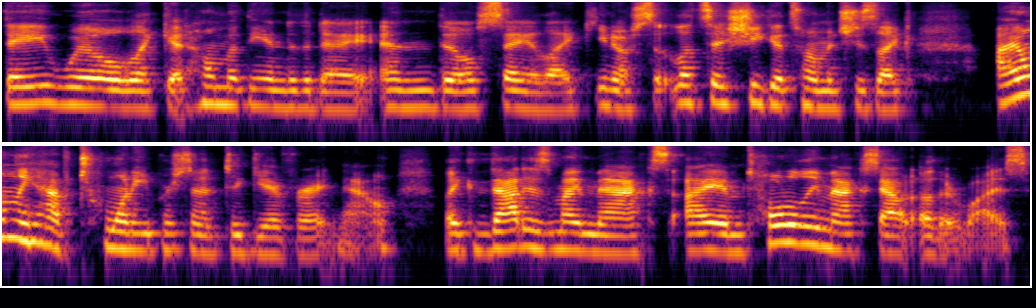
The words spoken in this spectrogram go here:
they will like get home at the end of the day and they'll say like you know so let's say she gets home and she's like I only have 20% to give right now. Like that is my max. I am totally maxed out otherwise.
